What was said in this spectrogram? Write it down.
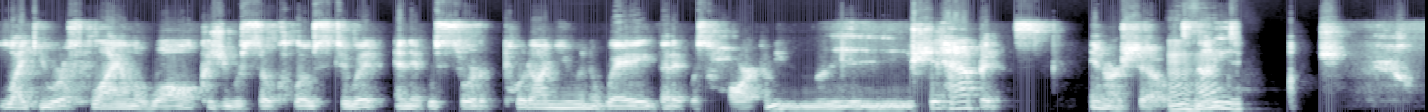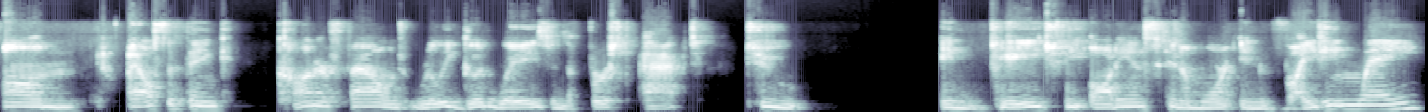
like you were a fly on the wall because you were so close to it and it was sort of put on you in a way that it was hard. I mean, shit happens in our show. It's not Mhm. easy. Um, I also think Conor found really good ways in the first act to engage the audience in a more inviting way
